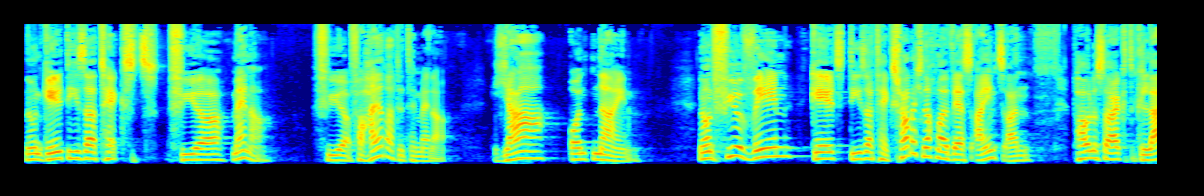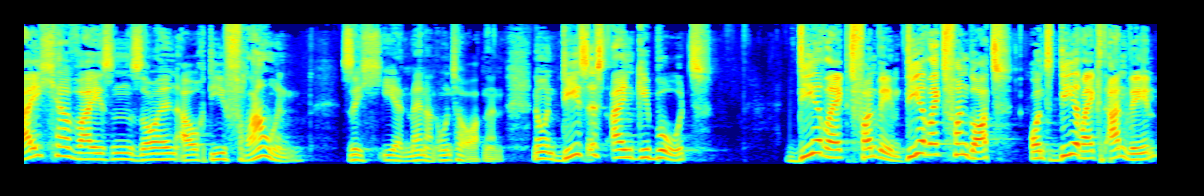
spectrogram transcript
Nun gilt dieser Text für Männer, für verheiratete Männer. Ja und nein. Nun, für wen gilt dieser Text? Schaut euch nochmal Vers 1 an. Paulus sagt, gleicherweise sollen auch die Frauen sich ihren Männern unterordnen. Nun, dies ist ein Gebot direkt von wem? Direkt von Gott und direkt an wen?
